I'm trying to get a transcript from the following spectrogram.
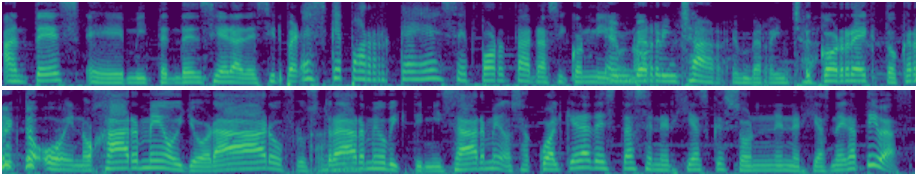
antes eh, mi tendencia era decir, pero es que ¿por qué se portan así conmigo? En berrinchar, en berrinchar. Correcto, correcto. o enojarme, o llorar, o frustrarme, o victimizarme. O sea, cualquiera de estas energías que son energías negativas.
